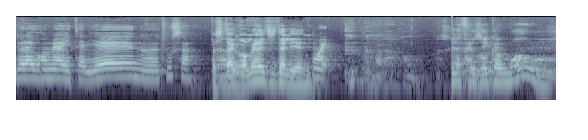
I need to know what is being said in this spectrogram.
De la grand-mère italienne, euh, tout ça. Parce que ta grand-mère est italienne. Oui. Tu la faisais comme moi ou?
